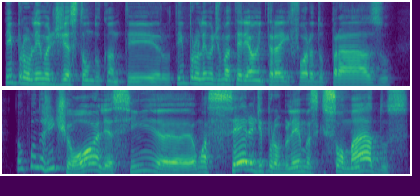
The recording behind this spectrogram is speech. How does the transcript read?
tem problema de gestão do canteiro, tem problema de material entregue fora do prazo. Então, quando a gente olha, assim, é, é uma série de problemas que somados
